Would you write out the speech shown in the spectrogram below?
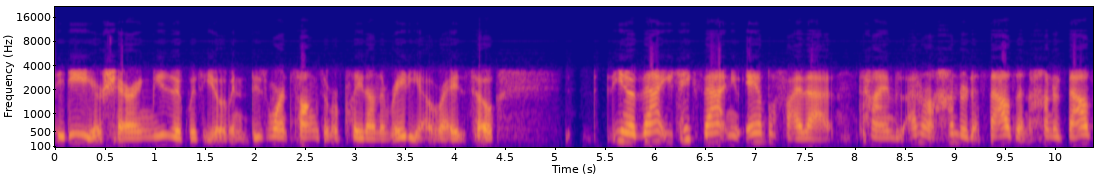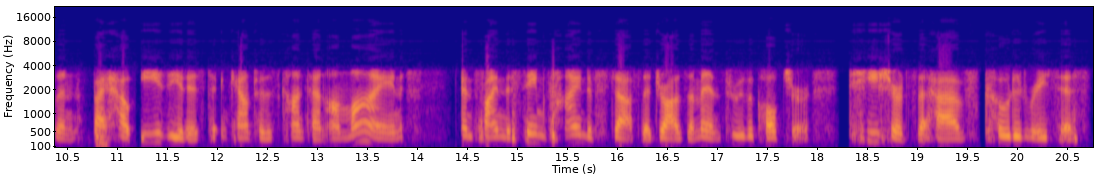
CD or sharing music with you. I mean, these weren't songs that were played on the radio, right? So, you know, that you take that and you amplify that times, I don't know, a hundred, a thousand, a hundred thousand by how easy it is to encounter this content online and find the same kind of stuff that draws them in through the culture. T-shirts that have coded racist,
